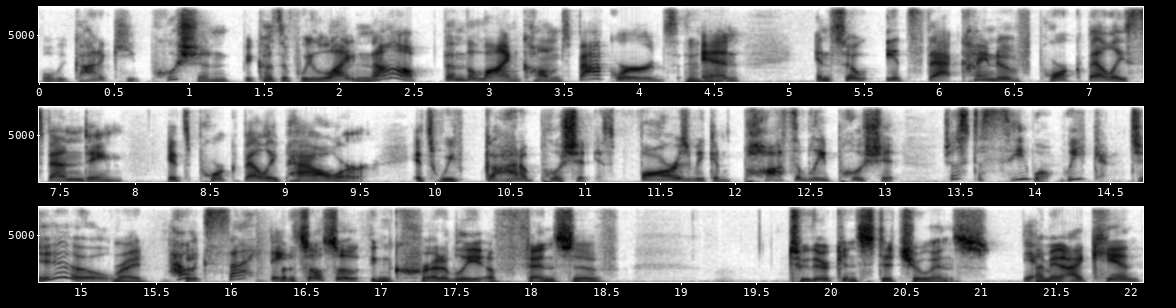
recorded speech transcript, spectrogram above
well, we got to keep pushing because if we lighten up, then the line comes backwards, mm-hmm. and and so it's that kind of pork belly spending. It's pork belly power. It's we've got to push it as far as we can possibly push it, just to see what we can do. Right. How But- exciting! But it's also incredibly offensive to their constituents. Yeah. I mean, I can't,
